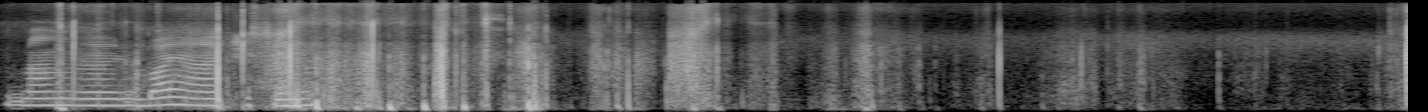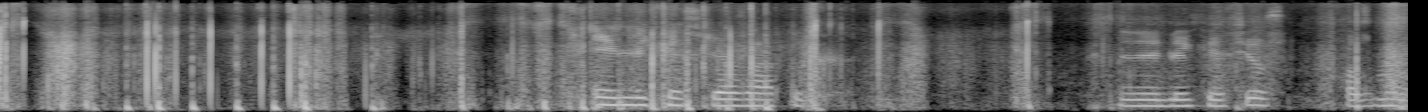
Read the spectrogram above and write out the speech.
şuradan böyle bayağı keselim. Elle keseceğiz artık. Biz elle kesiyoruz. kazma var.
